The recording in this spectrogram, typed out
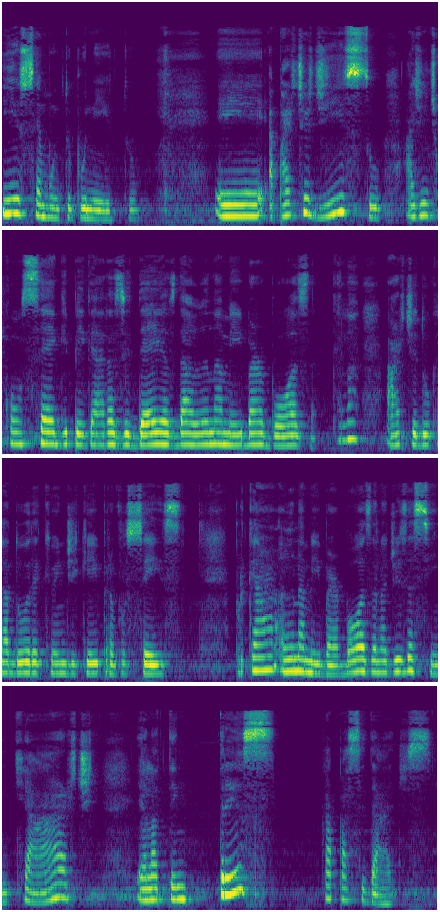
E isso é muito bonito. É, a partir disso, a gente consegue pegar as ideias da Ana May Barbosa, aquela arte educadora que eu indiquei para vocês. Porque a Ana May Barbosa, ela diz assim que a arte, ela tem três capacidades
